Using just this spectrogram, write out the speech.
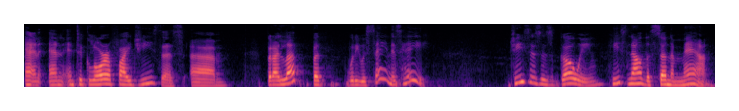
and and and to glorify Jesus. Um, but I love. But what he was saying is, hey, Jesus is going. He's now the Son of Man,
